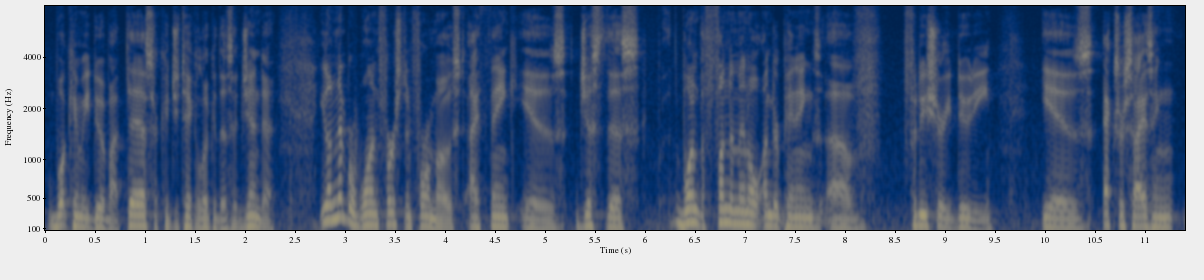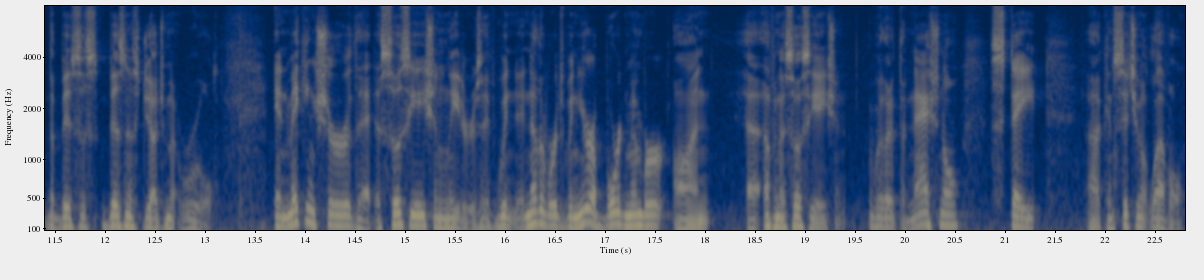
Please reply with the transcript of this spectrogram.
what can we do about this, or could you take a look at this agenda? You know, number one, first and foremost, I think is just this one of the fundamental underpinnings of fiduciary duty is exercising the business business judgment rule and making sure that association leaders if when, in other words when you're a board member on uh, of an association whether at the national state uh, constituent level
